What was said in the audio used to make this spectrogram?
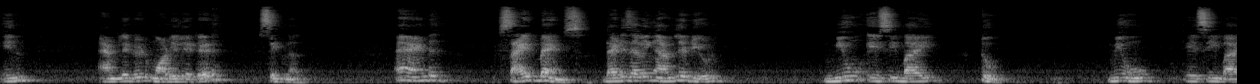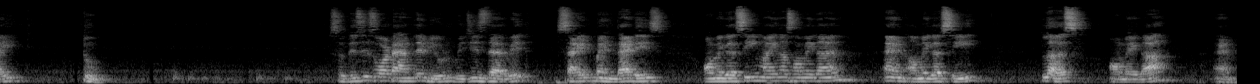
in amplitude modulated signal. And side bands that is having amplitude mu AC by 2 mu AC by 2 so this is what amplitude which is there with side band that is omega c minus omega m and omega c plus omega m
